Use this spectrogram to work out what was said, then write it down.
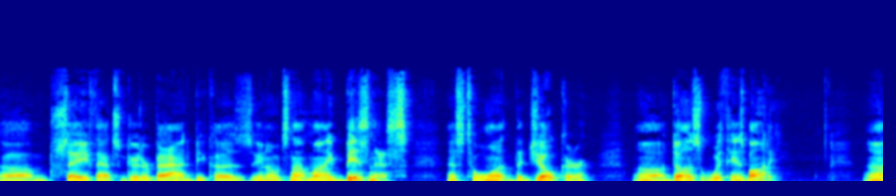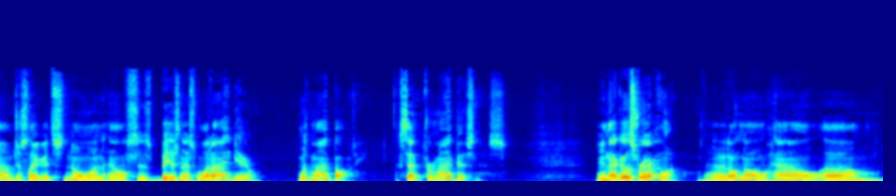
um, say if that's good or bad because you know it's not my business as to what the Joker uh, does with his body. Um, just like it's no one else's business what I do with my body, except for my business. And that goes for everyone. I don't know how um,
